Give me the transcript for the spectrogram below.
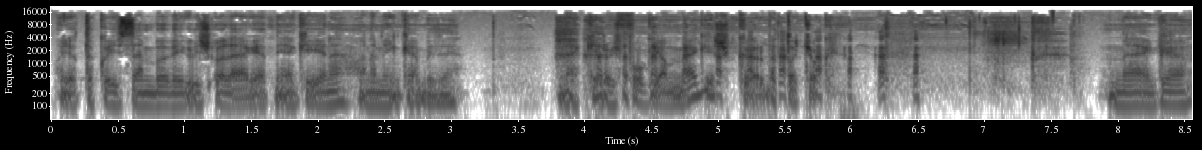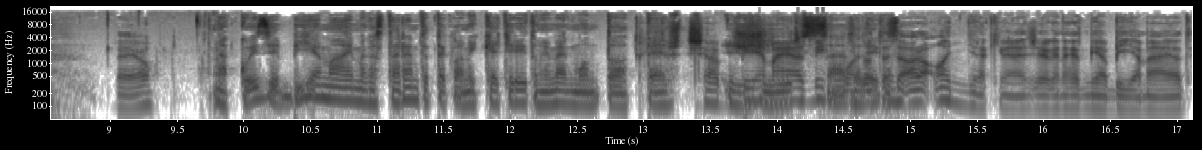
hogy ott akkor is szemből végül is ölelgetnie kéne, hanem inkább izé megkér, hogy fogjam meg, és körbe totyog. Meg... De jó. Akkor izé BMI, meg aztán remtettek valami ketyerét, ami megmondta a test És a BMI-od mit mondott? Ez arra annyira kíváncsi vagyok neked, mi a BMI-od?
